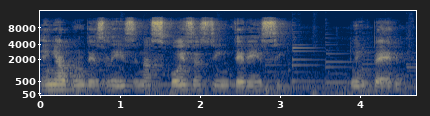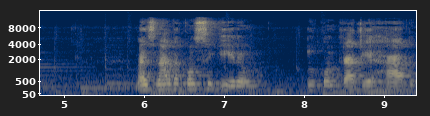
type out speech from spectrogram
em algum deslize nas coisas de interesse do império. Mas nada conseguiram encontrar de errado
